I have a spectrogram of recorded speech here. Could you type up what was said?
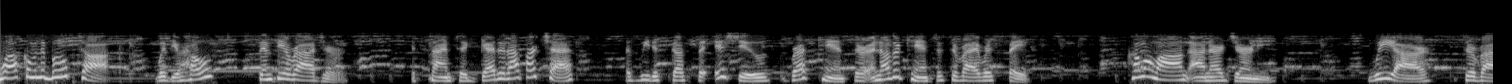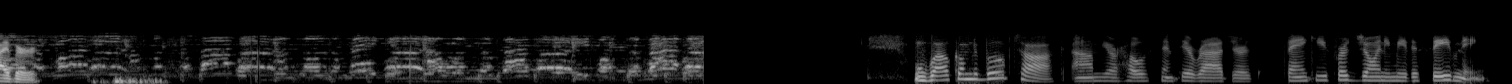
Welcome to Boob Talk with your host, Cynthia Rogers. It's time to get it off our chest as we discuss the issues breast cancer and other cancer survivors face. Come along on our journey. We are survivors. Welcome to Boob Talk. I'm your host, Cynthia Rogers. Thank you for joining me this evening.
